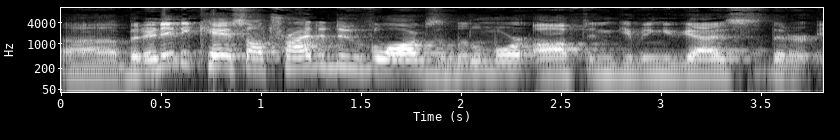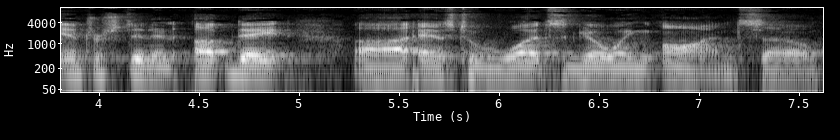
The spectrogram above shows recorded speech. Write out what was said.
Uh, but in any case, I'll try to do vlogs a little more often, giving you guys that are interested an update uh, as to what's going on. So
